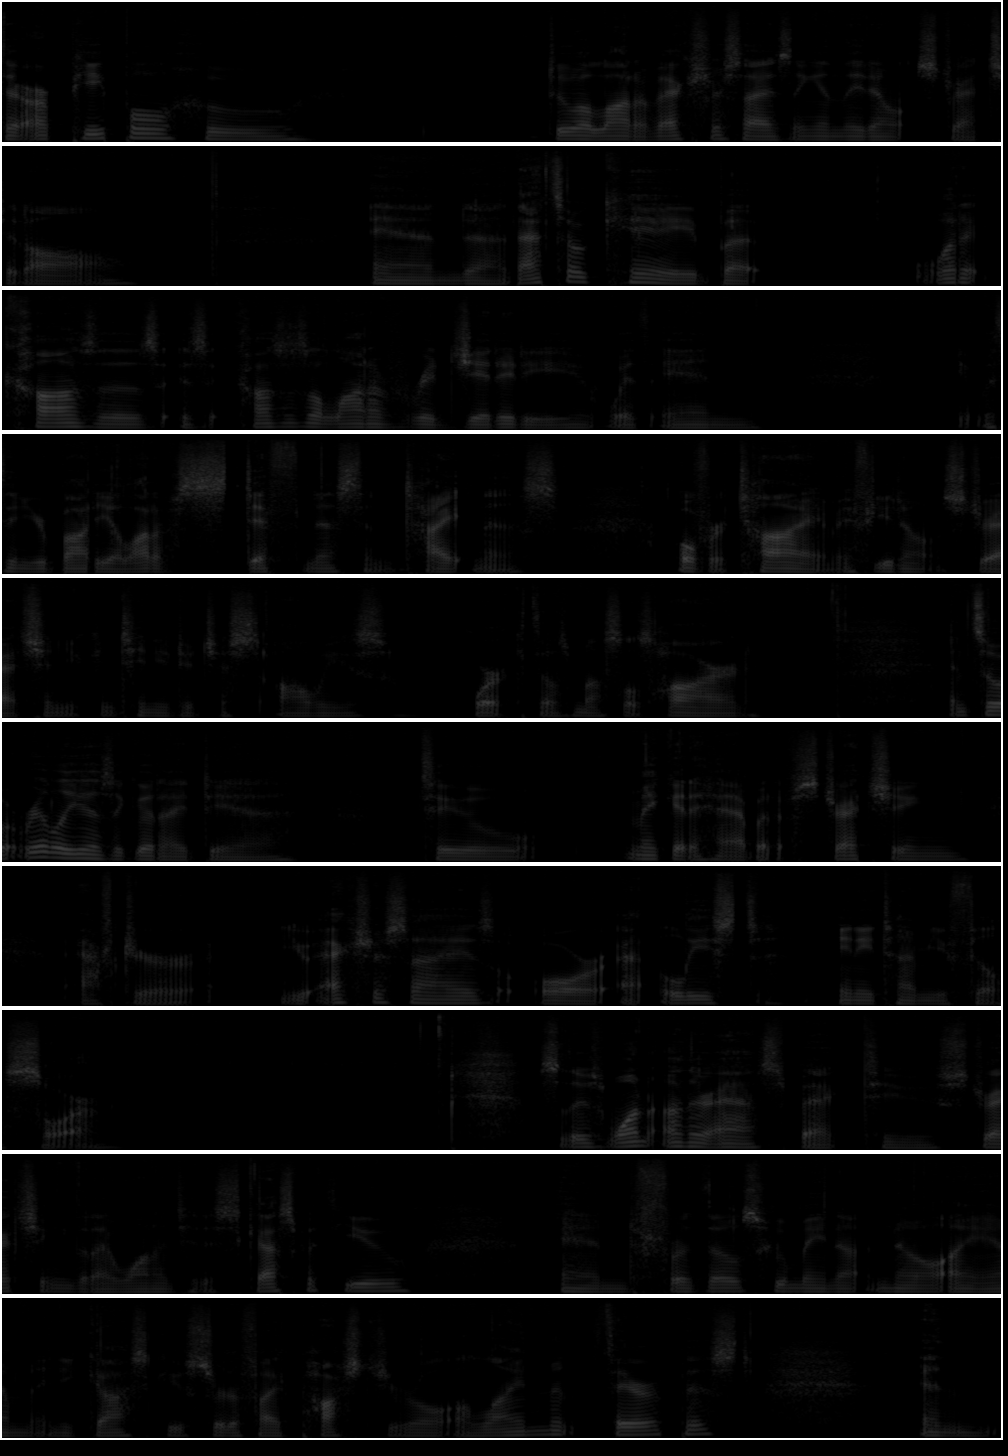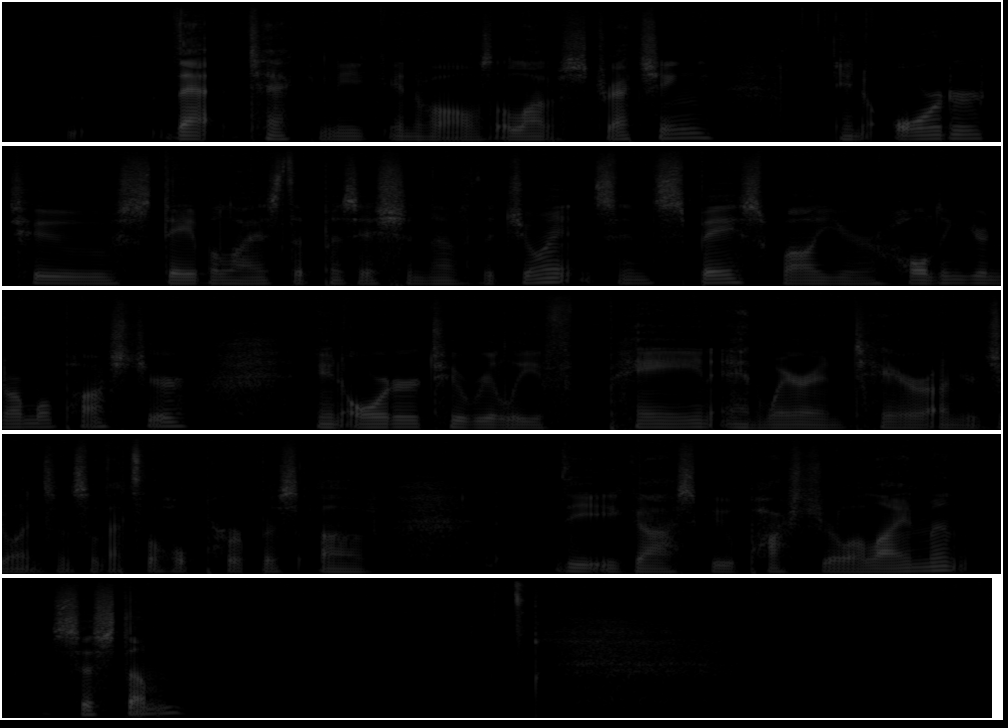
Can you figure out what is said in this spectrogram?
There are people who do a lot of exercising and they don't stretch at all. And uh, that's okay, but what it causes is it causes a lot of rigidity within within your body, a lot of stiffness and tightness over time if you don't stretch and you continue to just always work those muscles hard. And so it really is a good idea to make it a habit of stretching after you exercise or at least anytime you feel sore. So there's one other aspect to stretching that I wanted to discuss with you. And for those who may not know, I am an Egoscue certified postural alignment therapist. And that technique involves a lot of stretching in order to stabilize the position of the joints in space while you're holding your normal posture in order to relieve pain and wear and tear on your joints. And so that's the whole purpose of the Egoscue postural alignment system.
